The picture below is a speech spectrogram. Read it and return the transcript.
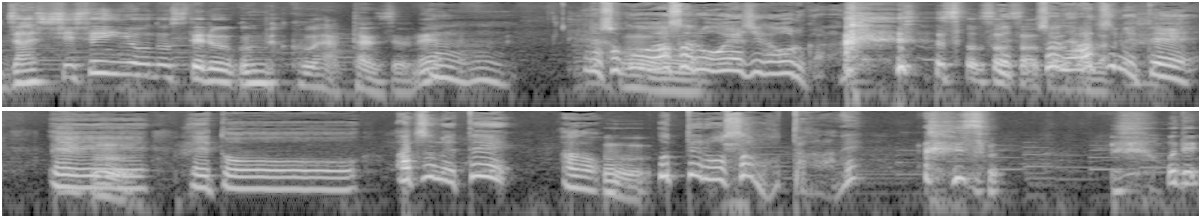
雑誌専用の捨てるゴミ箱があったんですよね。うんうん。でそこを漁る親父がおるからね。そうそうそうそれで集めてえーえーと集めてあの、うん。売ってるおっさんもおったからね。そう。ほんで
